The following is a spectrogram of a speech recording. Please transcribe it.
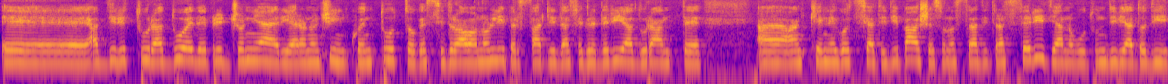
E addirittura due dei prigionieri, erano cinque in tutto, che si trovavano lì per fargli da segreteria durante eh, anche i negoziati di pace, sono stati trasferiti, hanno avuto un divieto di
